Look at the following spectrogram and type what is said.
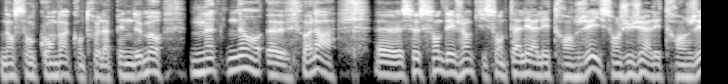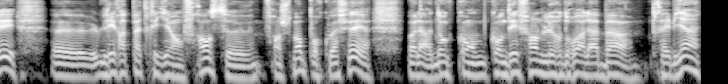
dans son combat contre la peine de mort. Maintenant, voilà, ce sont des gens qui sont allés à l'étranger, ils sont jugés à l'étranger. les rapatrier en France, franchement, pourquoi faire? Voilà, donc qu'on défende leurs droits là-bas, très bien.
